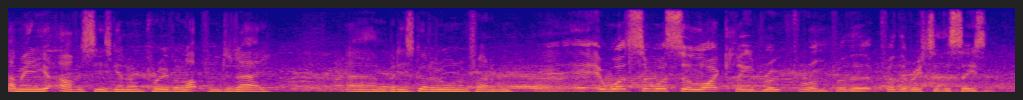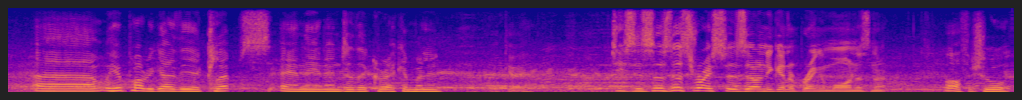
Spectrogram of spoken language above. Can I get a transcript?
I mean, obviously he's going to improve a lot from today, um, but he's got it all in front of him. Uh, What's, what's the likely route for him for the for the rest of the season? Uh, he'll probably go to the Eclipse and then into the Karaka Million. Okay. Jesus, this- this race is only going to bring him on, isn't it? Oh, for sure.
